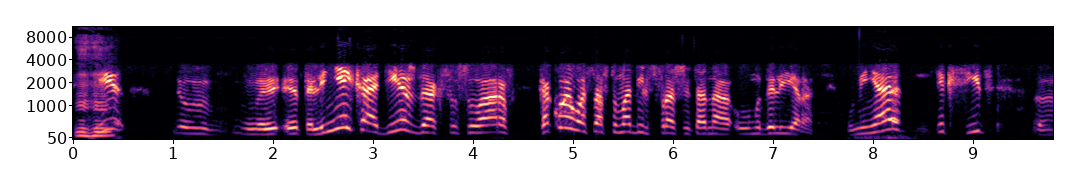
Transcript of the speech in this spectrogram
Угу. И э, это линейка одежды, аксессуаров. Какой у вас автомобиль, спрашивает она у модельера. У меня Exit э,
